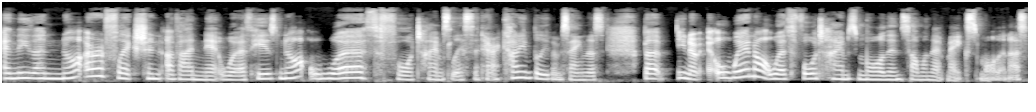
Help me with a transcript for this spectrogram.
And these are not a reflection of our net worth. He is not worth four times less than her. I can't even believe I'm saying this, but you know, or we're not worth four times more than someone that makes more than us.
